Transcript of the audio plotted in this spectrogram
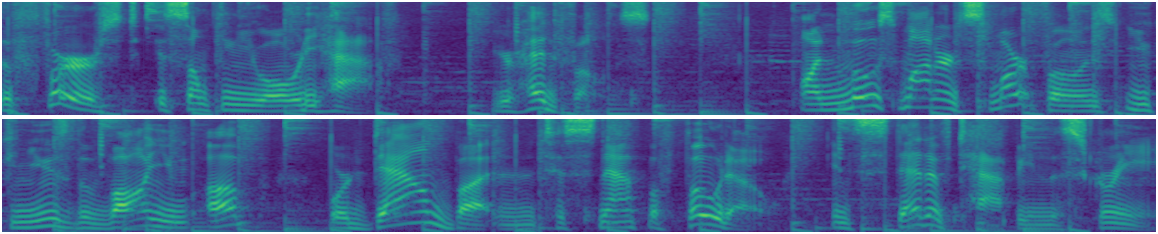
The first is something you already have, your headphones. On most modern smartphones, you can use the volume up or down button to snap a photo instead of tapping the screen.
